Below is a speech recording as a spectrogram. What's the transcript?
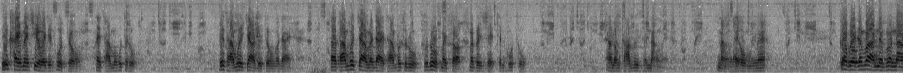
หรือใครไม่เชื่อว่าจะพูดตรง ให้ถามพระพุทธรูปหรือถามพระเจ้าโดยตรงก็ได้ ถ้าถามพระเจ้าไม่ได้ถามพระพุทธรูปพระรูปไม่ตอบไม่ปฏิเสธฉันพูดถูกอลองถามดูฉันนั่งเลย นั่งหลายองค์ใช่ไหมก็เป็นว่าเนี่ยพระนาง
